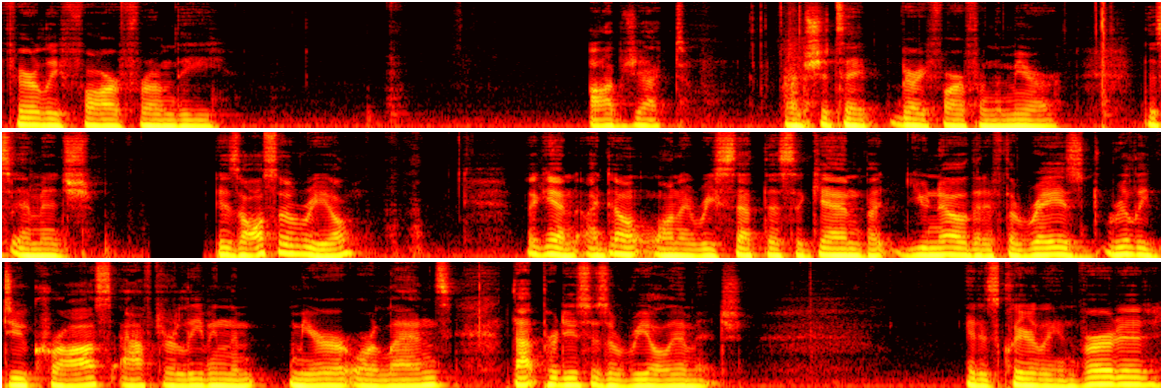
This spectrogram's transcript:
fairly far from the object. I should say very far from the mirror. This image is also real. Again, I don't want to reset this again, but you know that if the rays really do cross after leaving the mirror or lens, that produces a real image. It is clearly inverted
